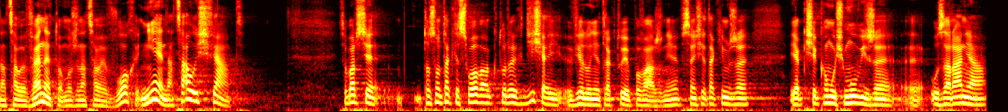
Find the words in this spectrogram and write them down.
na całe Weneto, może na całe Włochy. Nie, na cały świat. Zobaczcie, to są takie słowa, których dzisiaj wielu nie traktuje poważnie, w sensie takim, że jak się komuś mówi, że e, u zarania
